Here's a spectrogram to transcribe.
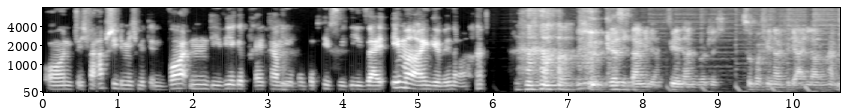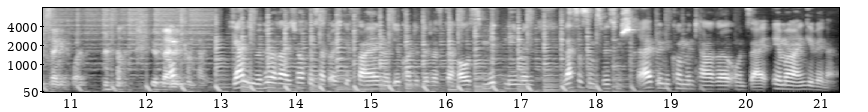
und ich verabschiede mich mit den Worten, die wir geprägt haben hier im Betriebswiki. Sei immer ein Gewinner. Chris, ich danke dir. Vielen Dank wirklich. Super, vielen Dank für die Einladung. Hat mich sehr gefreut. Wir bleiben in Kontakt. Ja, liebe Hörer, ich hoffe, es hat euch gefallen und ihr konntet etwas daraus mitnehmen. Lasst es uns wissen, schreibt in die Kommentare und sei immer ein Gewinner.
